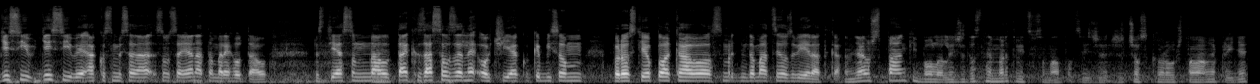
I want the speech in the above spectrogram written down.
desiv, desivé, ako sme sa, som sa ja na tom rehotal. Proste ja som mal tak zaslzené oči, ako keby som proste oplakával smrť domáceho zvieratka. Mňa už spánky boleli, že dostanem mŕtvicu som mal pocit, že, že čo skoro už to na mňa príde.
